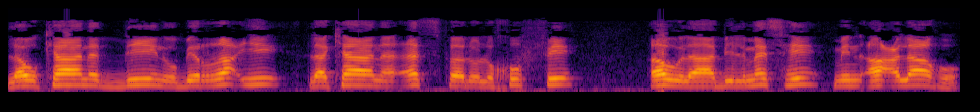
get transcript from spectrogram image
لو كان الدين بالرأي لكان أسفل الخف أولى بالمسح من أعلاه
